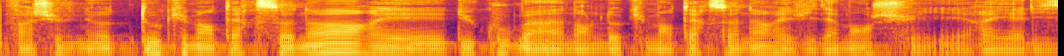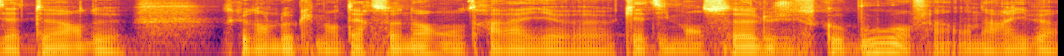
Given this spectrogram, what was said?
enfin je suis venu au documentaire sonore et du coup ben, dans le documentaire sonore évidemment je suis réalisateur de parce que dans le documentaire sonore on travaille euh, quasiment seul jusqu'au bout, enfin on arrive,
